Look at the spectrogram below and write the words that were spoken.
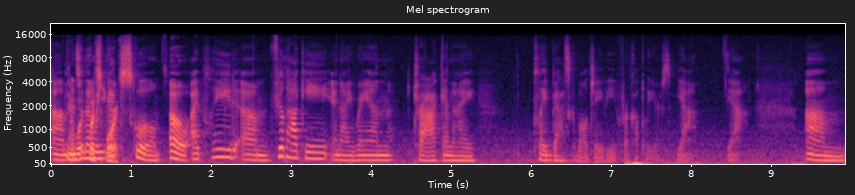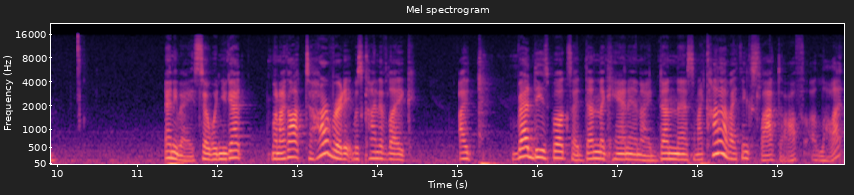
Um, and, what- so then when you get to school, oh, I played um, field hockey and I ran track and I played basketball JV for a couple of years. Yeah, yeah. Um, anyway, so when you get when I got to Harvard, it was kind of like I read these books, I'd done the canon, I'd done this, and I kind of I think slacked off a lot.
